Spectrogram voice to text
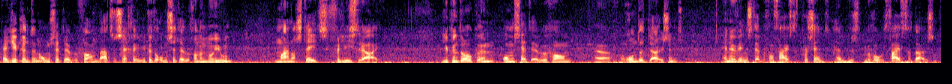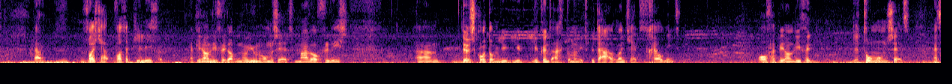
kijk, je kunt een omzet hebben van, laten we zeggen, je kunt een omzet hebben van een miljoen, maar nog steeds verlies draaien. Je kunt ook een omzet hebben van uh, eh, 100.000 en een winst hebben van 50%. Hè? Dus bijvoorbeeld 50.000. Ja, wat, wat heb je liever? Heb je dan liever dat miljoen omzet, maar wel verlies? Um, dus kortom, je, je, je kunt eigenlijk helemaal niks betalen, want je hebt het geld niet. Of heb je dan liever de ton omzet met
